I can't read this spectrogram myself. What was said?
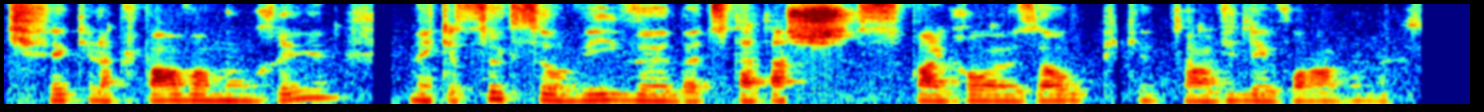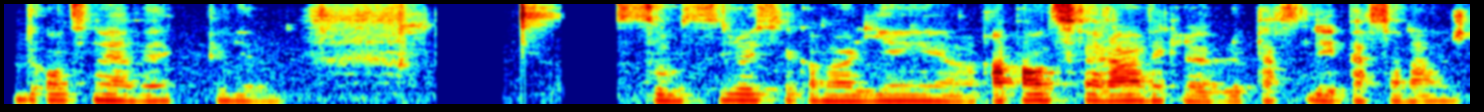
qui fait que la plupart vont mourir, mais que ceux qui survivent, ben, tu t'attaches super gros à eux autres, puis que tu as envie de les voir, de continuer avec. Puis, ça aussi, là, c'est comme un lien, un rapport différent avec le, les personnages.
